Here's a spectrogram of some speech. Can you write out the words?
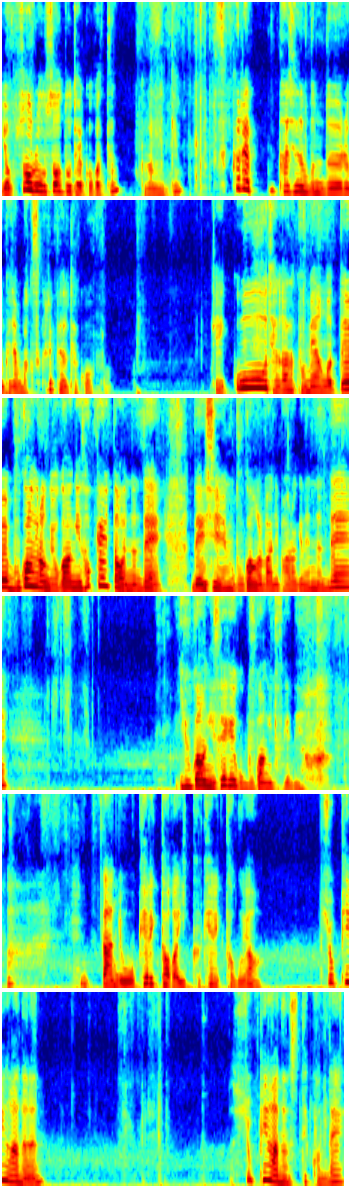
엽서로 써도 될 것 같은 그런 느낌? 스크랩 하시는 분들은 그냥 막 스크랩해도 될 것 같고 이렇게 있고 제가 구매한 것들 무광이랑 유광이 섞여 있다고 했는데 내심 무광을 많이 바라긴 했는데 유광이 3개고 무광이 2개네요. 일단 요 캐릭터가 이크 캐릭터고요. 쇼핑하는 쇼핑하는 스티커인데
